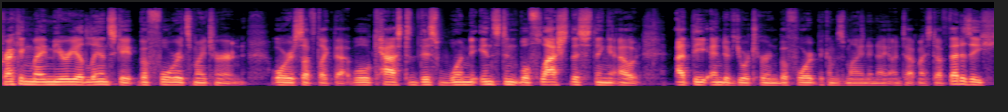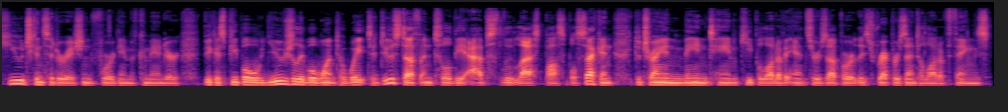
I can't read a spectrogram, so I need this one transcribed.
cracking my myriad landscape before it's my turn, or stuff like that. We'll cast this one instant, we'll flash this thing out at the end of your turn before it becomes mine and I untap my stuff. That is a huge consideration for a game of Commander because people usually will want to wait to do stuff until the absolute last possible second to try and maintain, keep a lot of answers up, or at least represent a lot of things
